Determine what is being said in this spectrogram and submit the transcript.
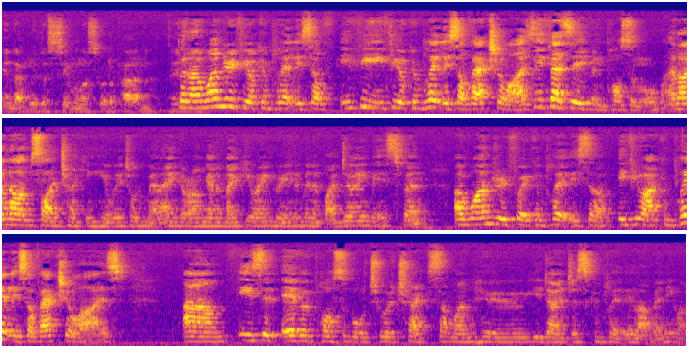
end up with a similar sort of partner? And- But I wonder if you're completely self, if you if you're completely self-actualized, if that's even possible. And I know I'm sidetracking here. We're talking about anger. I'm going to make you angry in a minute by doing this. But Mm. I wonder if we're completely self, if you are completely self-actualized, um, is it ever possible to attract someone who you don't just completely love anyway?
